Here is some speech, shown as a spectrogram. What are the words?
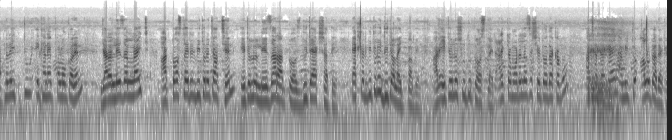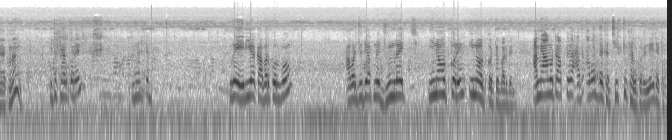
আপনারা একটু এখানে ফলো করেন। যারা লেজার লাইট আর টর্চ লাইটের ভিতরে চাচ্ছেন, এটা হলো লেজার আর টর্চ দুইটা একসাথে। একটার ভিতরে দুইটা লাইট পাবেন। আর এটা হলো শুধু টর্চ লাইট আরেকটা মডেল আছে, সেটাও দেখাবো। আচ্ছা দেখায় আমি একটু আলোটা দেখাই এখন হ্যাঁ? একটু খেয়াল করেন। পুরো এরিয়া কভার করব। আবার যদি আপনি জুম লাইট ইন আউট করেন ইন আউট করতে পারবেন। আমি আলোটা আপনার আবার দেখাচ্ছি একটু খেয়াল করেন এই দেখেন।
